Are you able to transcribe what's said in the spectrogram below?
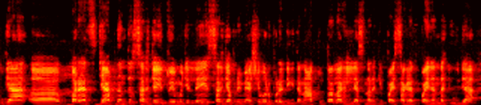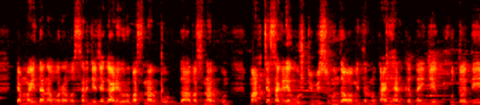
उद्या बऱ्याच गॅप नंतर सर्जा येतोय. म्हणजे लय सरजाप्रेमी असे भरपूर आहेत की त्यांना आतुरता लागलेली असणार की पाय सगळ्यात पहिल्यांदा की उद्या त्या मैदानावर सर्जाच्या गाडीवर बसणार कोण? बसणार कोण? मागच्या सगळ्या गोष्टी विसरून जावा मित्रांनो. काही हरकत नाही. जे होतं ते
